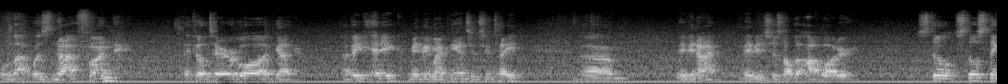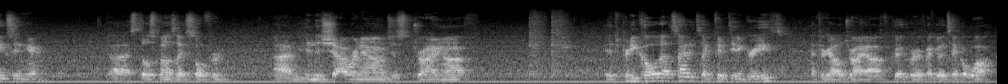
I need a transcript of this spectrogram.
Well that was not fun I feel terrible I've got a big headache maybe my pants are too tight um, maybe not Maybe it's just all the hot water. Still, still stinks in here. Uh, still smells like sulfur. I'm in the shower now, just drying off. It's pretty cold outside. It's like 50 degrees. I figure I'll dry off quicker if I go take a walk.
